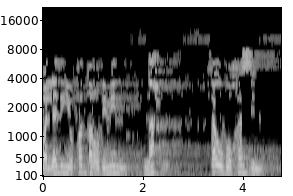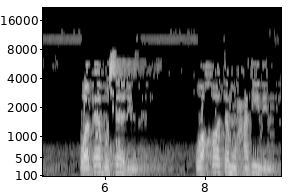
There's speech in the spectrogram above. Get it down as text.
والذي يقدر بمن نحو. ثوب خز وباب ساد. وخاتم حديد.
